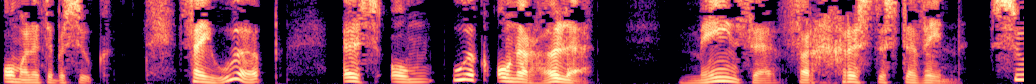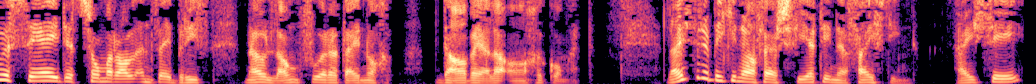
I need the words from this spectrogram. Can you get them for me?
om hulle te besoek. Sy hoop is om ook onder hulle mense vir Christus te wen. So sê hy dit sommer al in sy brief nou lank voordat hy nog daar by hulle aangekom het. Luister 'n bietjie na vers 14 en 15. Hy sê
